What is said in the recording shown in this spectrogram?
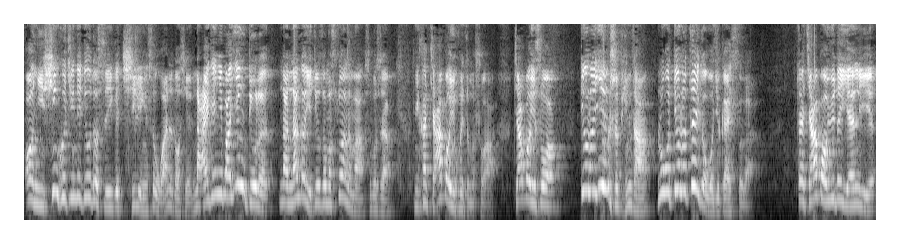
哦，你幸亏今天丢的是一个麒麟，是玩的东西。哪一天你把印丢了，那难道也就这么算了吗？是不是？你看贾宝玉会怎么说啊？贾宝玉说：丢了印是平常，如果丢了这个，我就该死了。在贾宝玉的眼里，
